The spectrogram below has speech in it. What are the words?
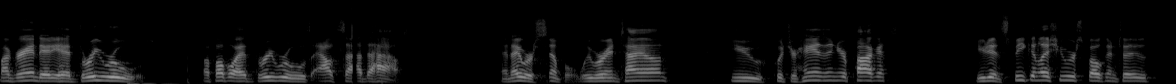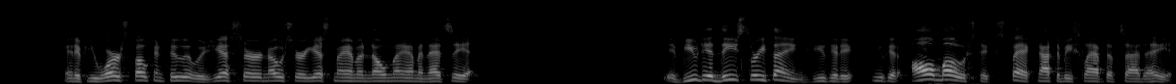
my granddaddy had three rules. My papa had three rules outside the house. And they were simple. We were in town, you put your hands in your pockets, you didn't speak unless you were spoken to, And if you were spoken to, it was yes, sir, no, sir, yes, ma'am, and no, ma'am, and that's it. If you did these three things, you could, you could almost expect not to be slapped upside the head.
